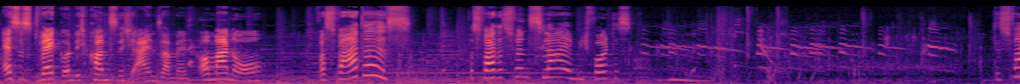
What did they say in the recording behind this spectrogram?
Es ist weg und ich konnte es nicht einsammeln. Oh Mano. Was war das? Was war das für ein Slime? Ich wollte es... Hm. Das war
